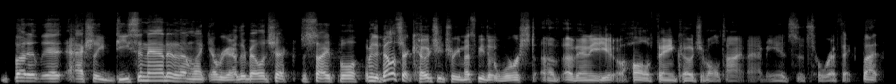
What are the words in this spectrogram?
but it, it, actually decent at it, unlike every other Belichick disciple. I mean, the Belichick coaching tree must be the worst of, of any Hall of Fame coach of all time. I mean, it's it's horrific. But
